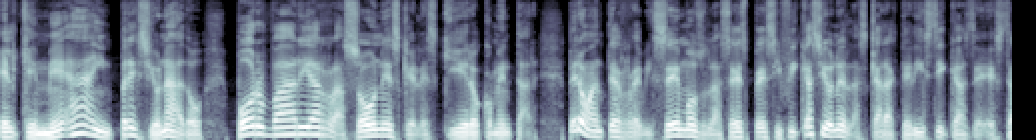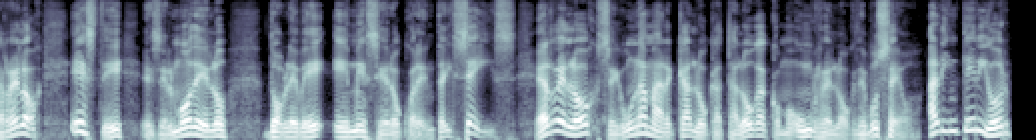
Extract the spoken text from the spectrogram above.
el que me ha impresionado por varias razones que les quiero comentar. Pero antes revisemos las especificaciones, las características de este reloj. Este es el modelo WM046. El reloj, según la marca, lo cataloga como un reloj de buceo. Al interior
